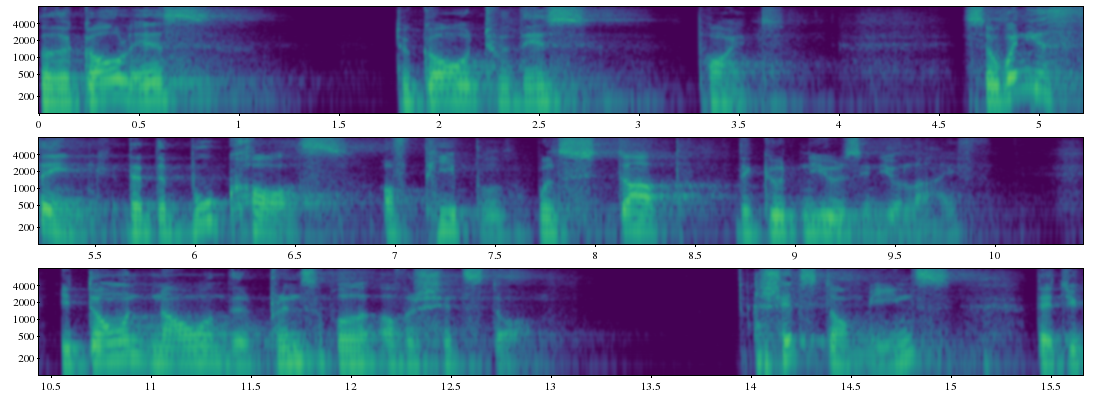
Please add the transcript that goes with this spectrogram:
So the goal is to go to this point. So when you think that the book calls of people will stop the good news in your life, you don't know the principle of a shitstorm. A shitstorm means that you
